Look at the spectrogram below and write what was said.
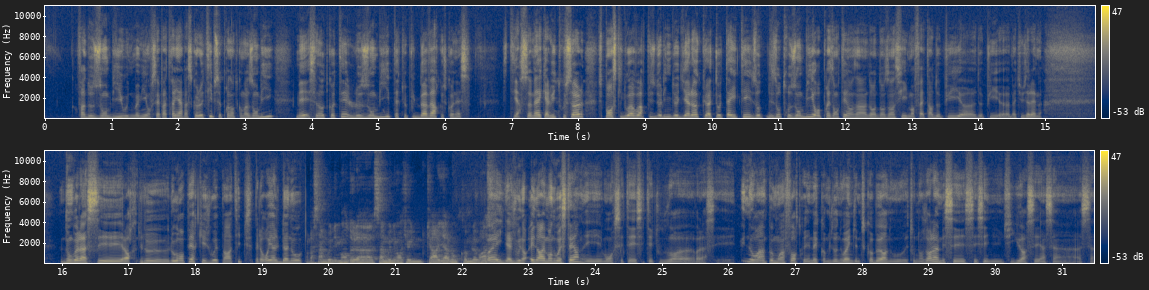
Enfin de zombie ou de momie, on sait pas très bien parce que le type se présente comme un zombie, mais c'est d'un autre côté le zombie peut-être le plus bavard que je connaisse. C'est-à-dire ce mec, à lui tout seul, je pense qu'il doit avoir plus de lignes de dialogue que la totalité des autres, zombies représentés dans un, dans, dans un film, en fait, hein, depuis, euh, depuis euh, Mathusalem. Donc voilà, c'est alors le, le grand-père qui est joué par un type qui s'appelle Royal Dano. Ah bah, c'est un monument de la c'est un monument qui a une carrière comme le bras. Ouais, il a joué dans énormément de westerns et bon, c'était c'était toujours euh, voilà, c'est une aura un peu moins forte que les mecs comme John Wayne, James Coburn ou des trucs dans ce genre-là, mais c'est c'est c'est une figure assez assez assez,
